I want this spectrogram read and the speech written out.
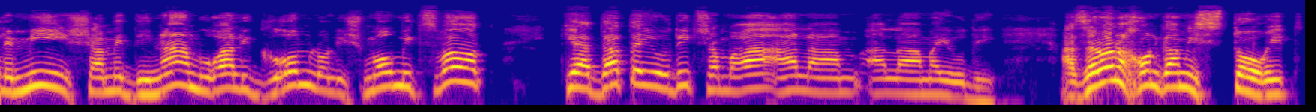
למי שהמדינה אמורה לגרום לו לשמור מצוות, כי הדת היהודית שמרה על העם, על העם היהודי. אז זה לא נכון גם היסטורית,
